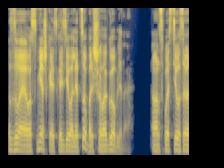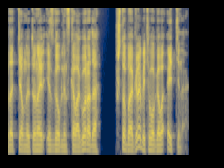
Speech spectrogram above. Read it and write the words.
Злая усмешка исказила лицо большого гоблина. Он спустился в этот темный туннель из гоблинского города чтобы ограбить логово Эттина.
